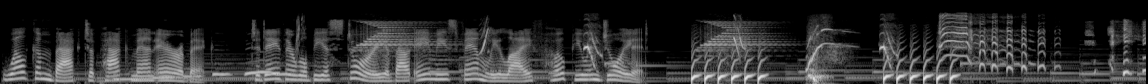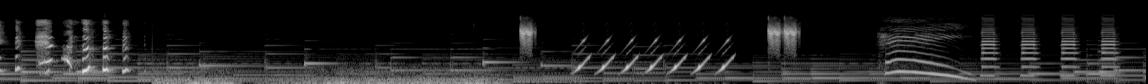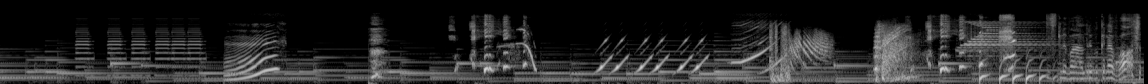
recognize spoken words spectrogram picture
Welcome back to Pac-Man Arabic. Today there will be a story about Amy's family life. Hope you enjoy it. levar a livro nervosa.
